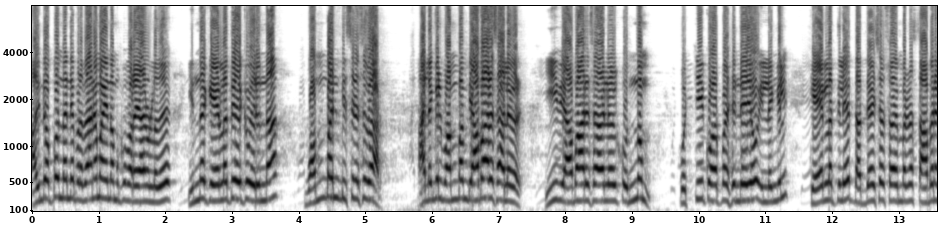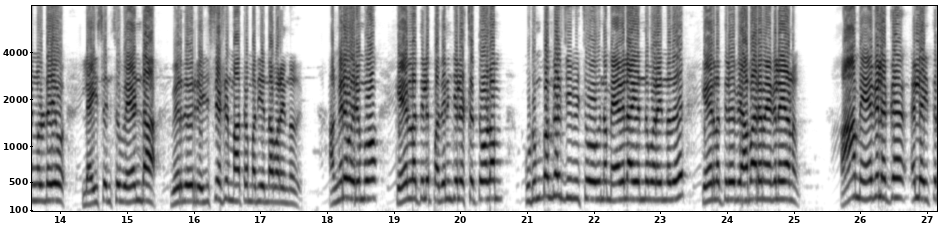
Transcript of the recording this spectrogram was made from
അതിന്റെ ഒപ്പം തന്നെ പ്രധാനമായും നമുക്ക് പറയാനുള്ളത് ഇന്ന് കേരളത്തിലേക്ക് വരുന്ന വമ്പൻ ബിസിനസ്സുകാർ അല്ലെങ്കിൽ വമ്പൻ വ്യാപാരശാലകൾ. ഈ വ്യാപാരശാലകൾക്കൊന്നും കൊച്ചി കോർപ്പറേഷന്റെയോ ഇല്ലെങ്കിൽ കേരളത്തിലെ തദ്ദേശ സ്വയംഭരണ സ്ഥാപനങ്ങളുടെയോ ലൈസൻസ് വേണ്ട. വെറുതെ ഒരു രജിസ്ട്രേഷൻ മാത്രം മതി എന്നാണ് പറയുന്നത്. അങ്ങനെ വരുമ്പോൾ കേരളത്തിൽ പതിനഞ്ച് ലക്ഷത്തോളം കുടുംബങ്ങൾ ജീവിച്ചു പോകുന്ന മേഖല എന്ന് പറയുന്നത് കേരളത്തിലെ വ്യാപാര മേഖലയാണ്. ആ മേഖലക്ക് അല്ലേ ഇത്ര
